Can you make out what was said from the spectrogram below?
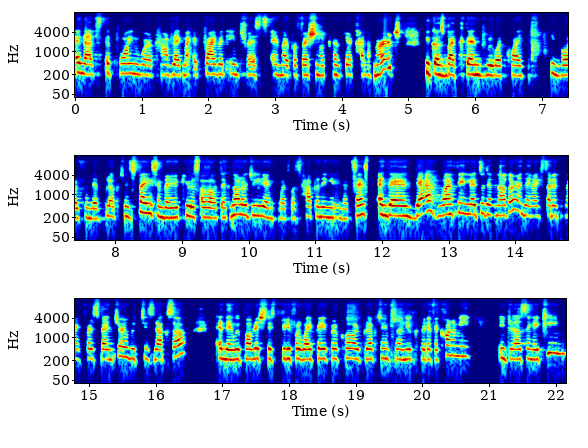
and that's the point where kind of like my private interests and my professional career kind of merge, because back then we were quite involved in the blockchain space and very curious about technology and what was happening in that sense. And then yeah one thing led to another. And then i started my first venture which is LUKSO. And then we published this beautiful white paper called blockchain for a new creative economy in 2018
